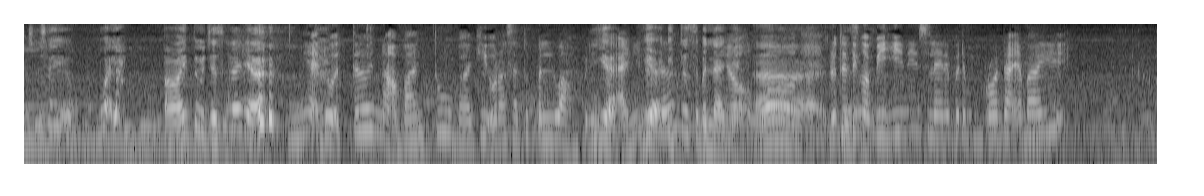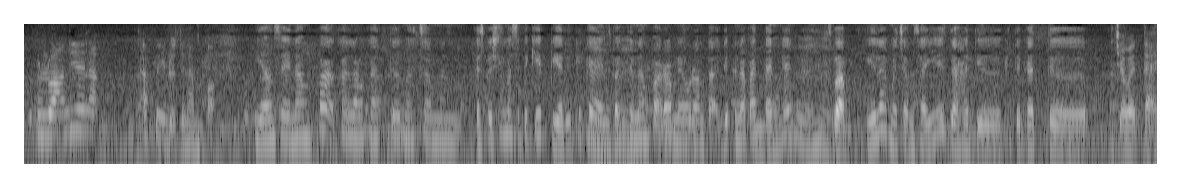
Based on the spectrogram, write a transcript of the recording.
So Hmm. saya buatlah. Ah itu je sebenarnya. Niat doktor nak bantu bagi orang satu peluang Ya, perniagaan ni ya doktor. itu sebenarnya. Ya Allah. Ah, doktor tengok BE ni selain daripada produk yang baik, peluang dia nak apa yang doktor nampak? Yang saya nampak kalau kata macam especially masa PKP hari tu kan sebab kita nampak ramai orang tak ada pendapatan kan Hmm, hmm. sebab yalah macam saya dah ada kita kata Jawatan.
